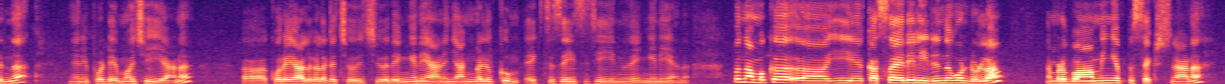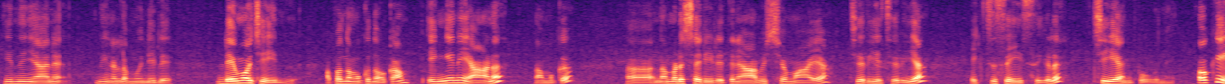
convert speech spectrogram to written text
എന്ന് ഞാനിപ്പോൾ ഡെമോ ചെയ്യാണ്. കുറേ ആളുകളൊക്കെ ചോദിച്ചു അതെങ്ങനെയാണ് ഞങ്ങൾക്കും എക്സസൈസ് ചെയ്യുന്നത് എങ്ങനെയാണ്? അപ്പോൾ നമുക്ക് ഈ കസേരയിൽ ഇരുന്നു കൊണ്ടുള്ള നമ്മുടെ വാമിംഗ് അപ്പ് സെക്ഷനാണ് ഇന്ന് ഞാൻ നിങ്ങളുടെ മുന്നിൽ ഡെമോ ചെയ്യുന്നത്. അപ്പം നമുക്ക് നോക്കാം എങ്ങനെയാണ് നമുക്ക് നമ്മുടെ ശരീരത്തിന് ആവശ്യമായ ചെറിയ ചെറിയ എക്സസൈസുകൾ ചെയ്യാൻ പോകുന്നത്. ഓക്കെ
